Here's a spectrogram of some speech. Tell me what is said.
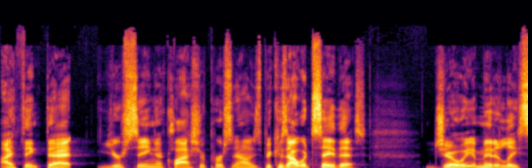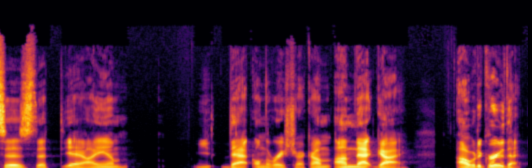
I think that you're seeing a clash of personalities because I would say this Joey admittedly says that, yeah, I am that on the racetrack. I'm, I'm that guy. I would agree with that.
